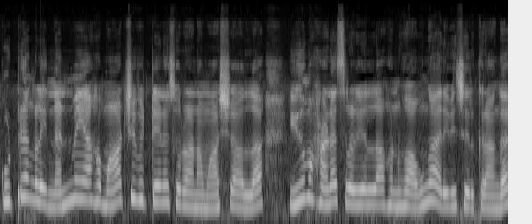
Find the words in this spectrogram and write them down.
குற்றங்களை நன்மையாக மாற்றி விட்டேன்னு சொல்கிறானா மாஷா அல்லா இதுவும் ஹனஸ் அலி அவங்க அறிவிச்சிருக்கிறாங்க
